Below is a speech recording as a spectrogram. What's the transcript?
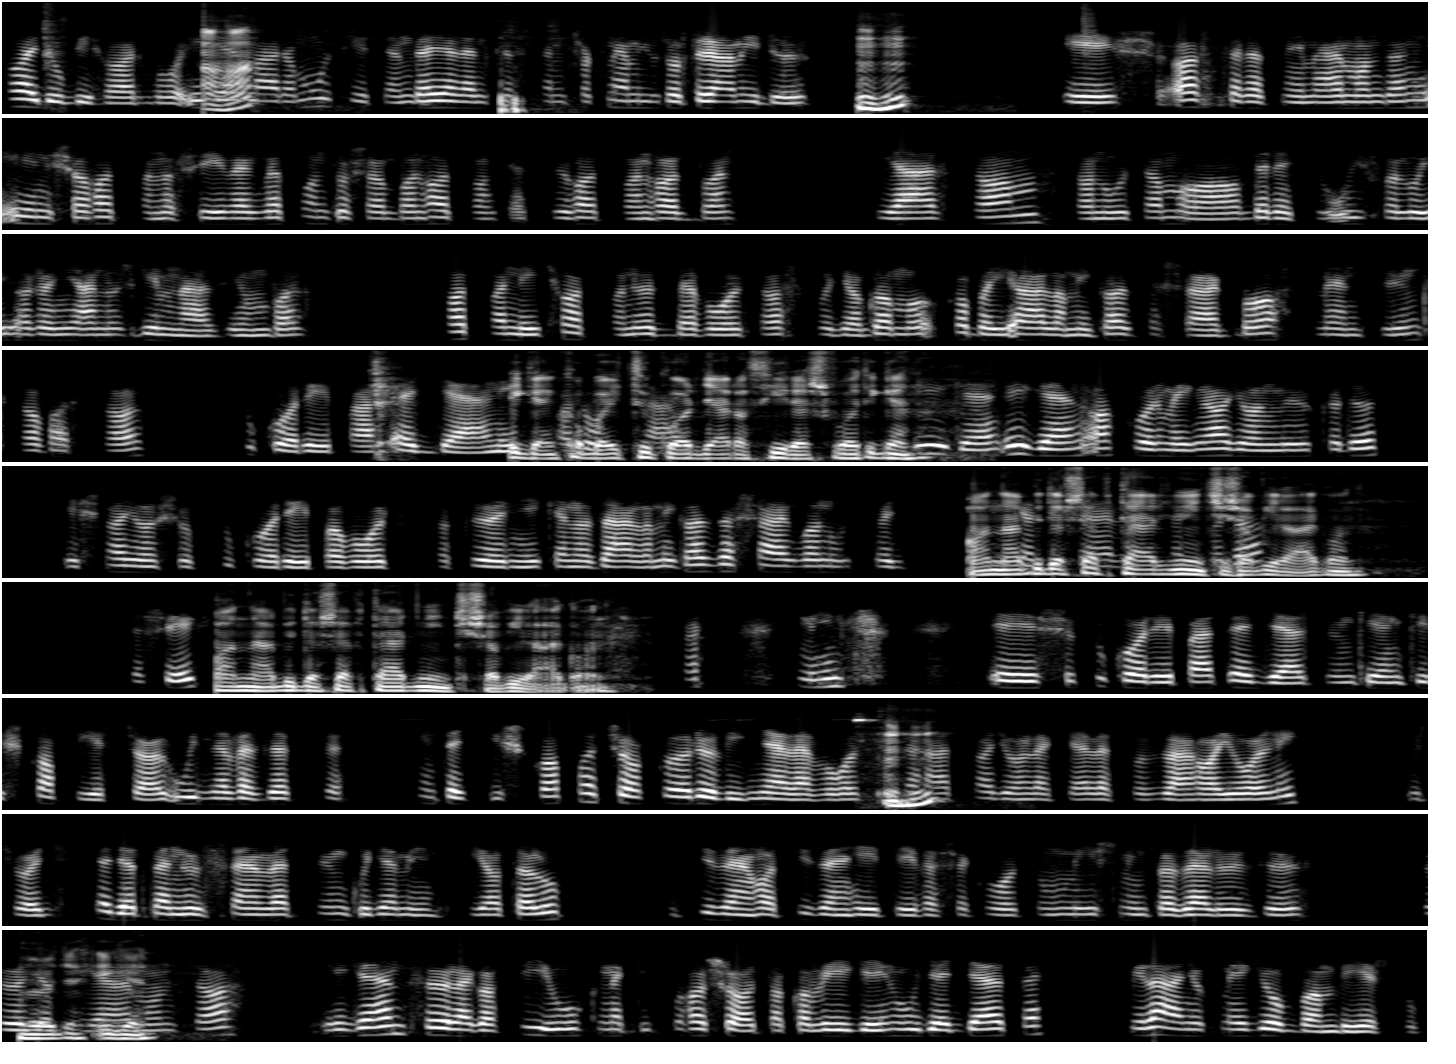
Hajdú-Biharból. Igen, Aha. már a múlt héten bejelentkeztem, csak nem jutott rám idő. Uh-huh. És azt szeretném elmondani, én is a 60-as években, pontosabban 62-66-ban jártam, tanultam a Beretyó újfalói Arany János gimnáziumban. 64-65-ben volt az, hogy a Kabai Állami Gazdaságba mentünk tavasszal cukorrépát egyelni. Igen, Kabai cukorgyár az híres volt, igen. Igen, igen, akkor még nagyon működött, és nagyon sok cukorrépa volt a környéken az állami gazdaságban, úgyhogy... Annál büdösebb tárgy nincs is a világon. Tessék? Annál büdösebb tárgy nincs is a világon. nincs. És cukorrépát egyeltünk ilyen kis kapírcsal, úgynevezett mint egy kis kapa, csak rövid nyele volt, uh-huh. tehát nagyon le kellett hozzá hajolni. Úgyhogy egyetlenül szenvedtünk, ugye, mint fiatalok. 16-17 évesek voltunk mi is, mint az előző hölgy, aki elmondta. Igen. igen, főleg a fiúk, nekik hasaltak a végén, úgy egyeltek, mi lányok még jobban bírtuk.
